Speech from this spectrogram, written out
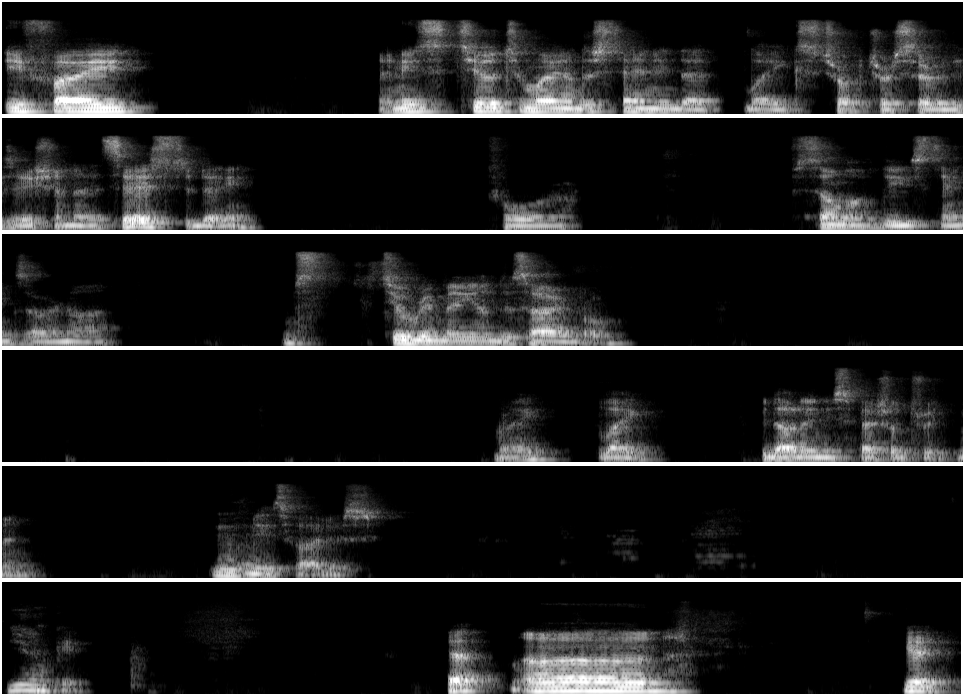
If I, and it's still to my understanding that like structure serialization exists today for some of these things are not, still remain undesirable. Right? Like without any special treatment for Mhm. these values. Yeah. Okay. Yeah, uh, good.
